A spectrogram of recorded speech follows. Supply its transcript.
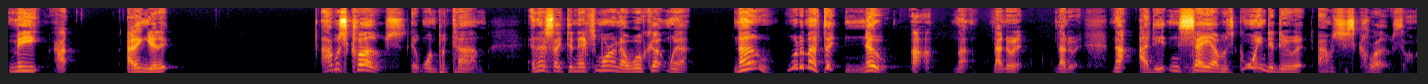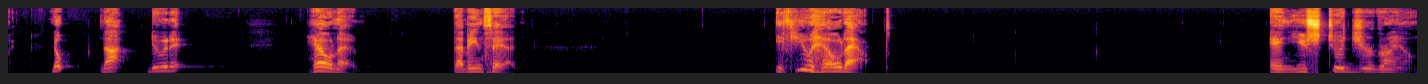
me, I, I didn't get it. I was close at one time. And that's like the next morning I woke up and went, no, what am I thinking? No, uh-uh, not, not doing it, not doing it. Now, I didn't say I was going to do it. I was just close on it. Nope, not doing it. Hell no. That being said, if you held out and you stood your ground,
